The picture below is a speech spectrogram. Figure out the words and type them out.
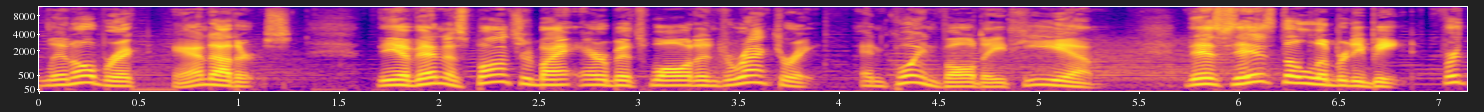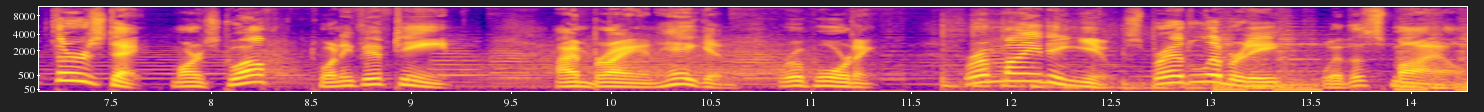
Lyn Ulbricht, and others. The event is sponsored by Airbitz Wallet and Directory and CoinVault ATM. This is the Liberty Beat for Thursday, March 12, 2015. I'm Brian Hagan reporting, reminding you spread liberty with a smile.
